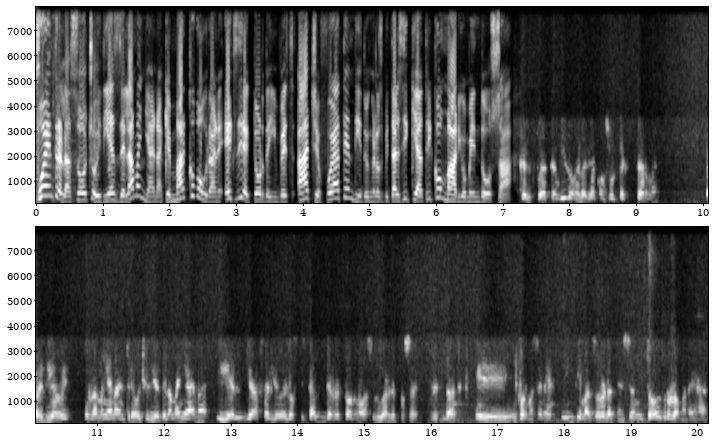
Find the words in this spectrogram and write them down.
Fue entre las 8 y 10 de la mañana que Marco Bográn, exdirector de Invest H, fue atendido en el Hospital Psiquiátrico Mario Mendoza. Él fue atendido en el área de consulta externa el día de hoy por la mañana, entre 8 y 10 de la mañana, y él ya salió del hospital de retorno a su lugar de proceder. Las eh, informaciones íntimas sobre la atención y todo eso lo maneja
